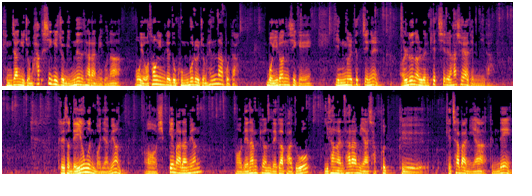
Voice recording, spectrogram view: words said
굉장히 좀 학식이 좀 있는 사람이구나. 어, 여성인데도 공부를 좀 했나 보다. 뭐 이런 식의 인물 특징을 얼른 얼른 캐치를 하셔야 됩니다. 그래서 내용은 뭐냐면 어, 쉽게 말하면 어, 내 남편 내가 봐도 이상한 사람이야 자포 그 개차반이야. 근데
